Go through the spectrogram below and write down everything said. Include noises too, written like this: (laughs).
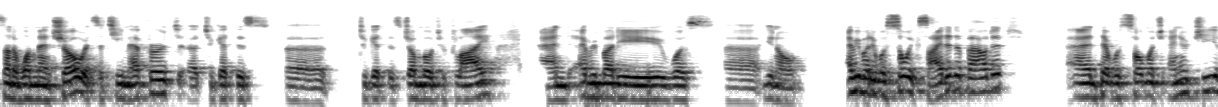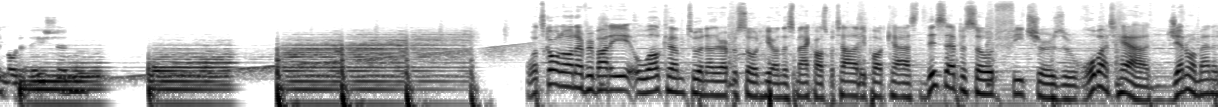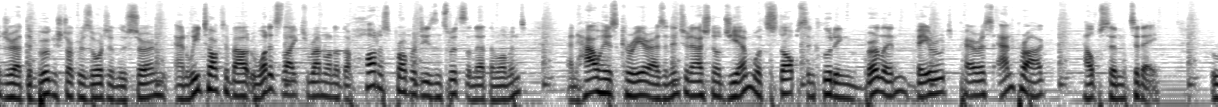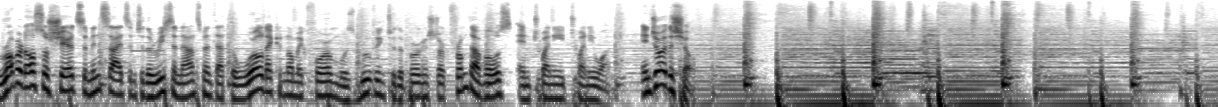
it's not a one man show; it's a team effort uh, to get this uh, to get this jumbo to fly. And everybody was, uh, you know, everybody was so excited about it, and there was so much energy and motivation. What's going on, everybody? Welcome to another episode here on the Smack Hospitality Podcast. This episode features Robert Herr, General Manager at the Bürgenstock Resort in Lucerne, and we talked about what it's like to run one of the hottest properties in Switzerland at the moment, and how his career as an international GM with stops including Berlin, Beirut, Paris, and Prague helps him today. Robert also shared some insights into the recent announcement that the World Economic Forum was moving to the Bürgenstock from Davos in 2021. Enjoy the show.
